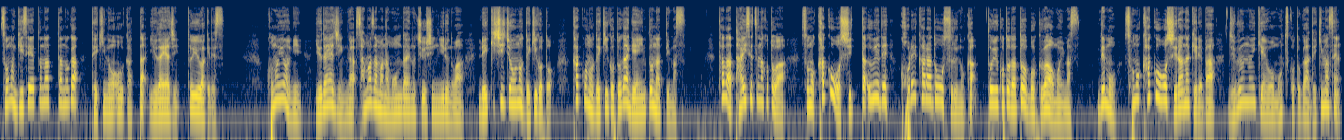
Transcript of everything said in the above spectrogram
その犠牲となったのが敵の多かったユダヤ人というわけです。このようにユダヤ人が様々な問題の中心にいるのは歴史上の出来事、過去の出来事が原因となっています。ただ大切なことは、その過去を知った上でこれからどうするのかということだと僕は思います。でも、その過去を知らなければ自分の意見を持つことができません。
